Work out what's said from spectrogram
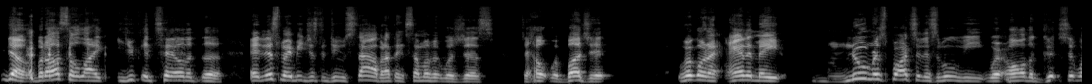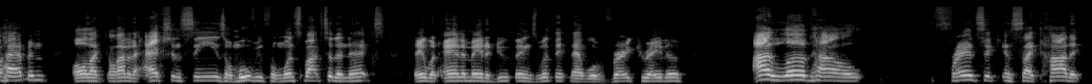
no, but also like you can tell that the and this may be just a dude style, but I think some of it was just to help with budget. We're going to animate numerous parts of this movie where all the good shit will happen. All like a lot of the action scenes or moving from one spot to the next. They would animate or do things with it that were very creative. I loved how frantic and psychotic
